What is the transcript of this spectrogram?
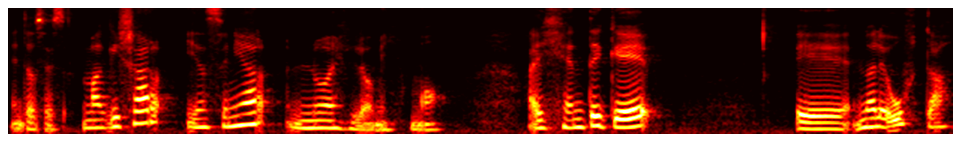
Entonces, maquillar y enseñar no es lo mismo. Hay gente que eh, no le gusta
